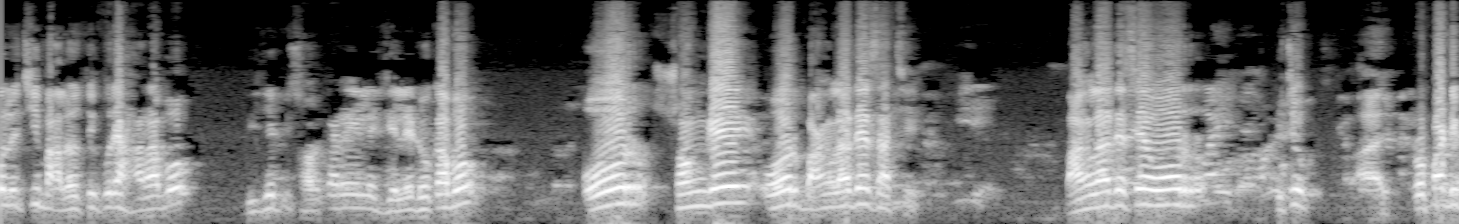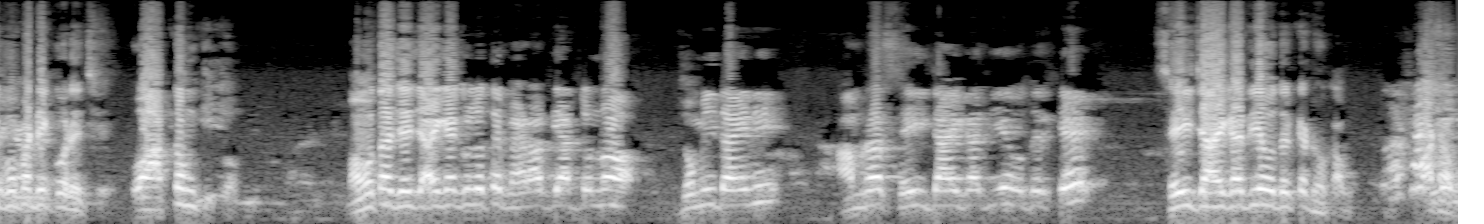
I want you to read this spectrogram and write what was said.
বলেছি, মালতীপুরে হারাবো, বিজেপি সরকারে এলে জেলে ঢোকাবো। ওর সঙ্গে ওর বাংলাদেশ আছে। বাংলাদেশে ওর কিছু প্রপার্টি প্রপার্টি করেছে। ও আতঙ্কিত। মমতা যে জায়গাগুলোতে মেড়া দেওয়ার জন্য জমি দেয়নি, আমরা সেই জায়গা দিয়ে ওদেরকে, সেই জায়গা দিয়ে ওদেরকে ঢোকাবো, পাঠাবো।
